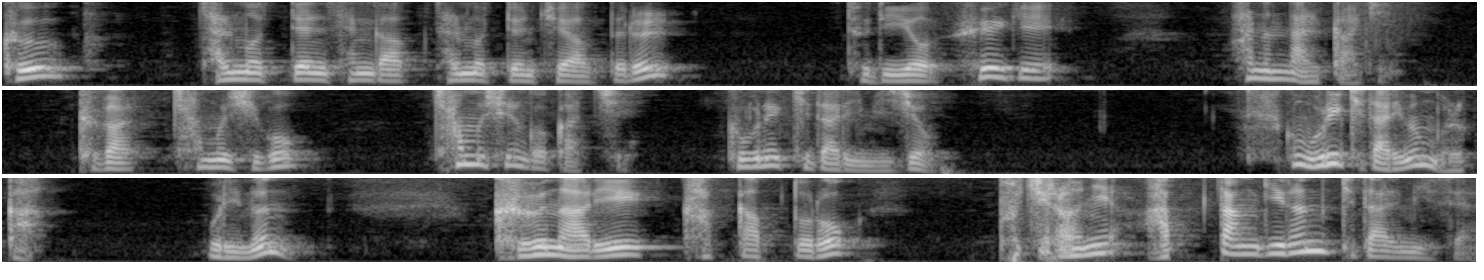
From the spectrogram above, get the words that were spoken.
그 잘못된 생각, 잘못된 죄악들을 드디어 회개하는 날까지 그가 참으시고 참으시는 것 같이 그분의 기다림이죠. 그럼 우리 기다림은 뭘까? 우리는 그 날이 가깝도록 부지런히 앞당기는 기다림이 있어요.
